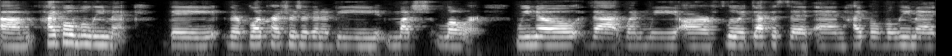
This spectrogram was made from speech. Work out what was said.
Um, hypovolemic, they their blood pressures are going to be much lower. We know that when we are fluid deficit and hypovolemic,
